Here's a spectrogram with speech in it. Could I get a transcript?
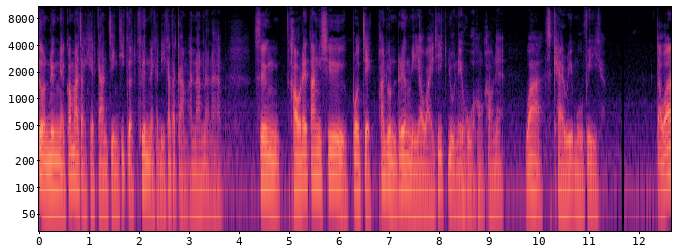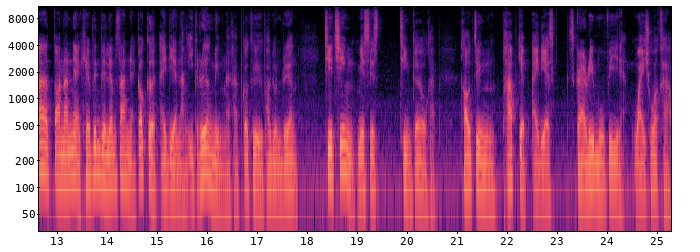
ส่วนหนึ่งเนี่ยก็มาจากเหตุการณ์จริงที่เกิดขึ้นในคดีฆาตกรรมอันนั้นแหละนะครับ ซึ่งเขาได้ตั้งชื่อโปรเจกต์ภาพยนตร์เรื่องนี้เอาไว้ที่อยู่ในหัวของเขาเนี่ยว่า scary movie ครับแต่ว่าตอนนั้นเนี่ยเควินเวลเลมสันเนี่ยก็เกิดไอเดียหนังอีกเรื่องหนึ่งนะครับ ก็คือภาพยนตร์เรื่อง teaching Mrs. Tingle ครับเขาจึงพับเก็บไอเดีย Scary Movie เนี่ยไว้ชั่วข่าว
